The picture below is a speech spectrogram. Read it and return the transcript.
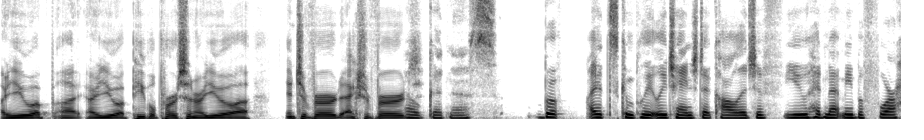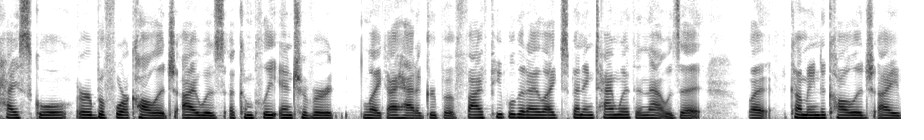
are you a uh, are you a people person? Are you a introvert, extrovert? Oh goodness. But it's completely changed at college. If you had met me before high school or before college, I was a complete introvert. Like I had a group of 5 people that I liked spending time with and that was it. But coming to college, I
